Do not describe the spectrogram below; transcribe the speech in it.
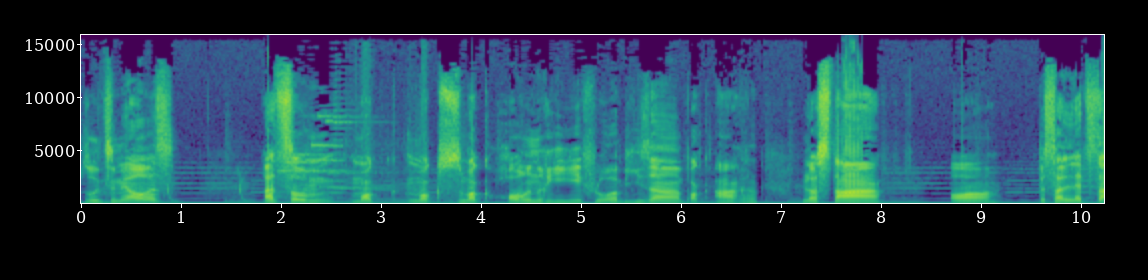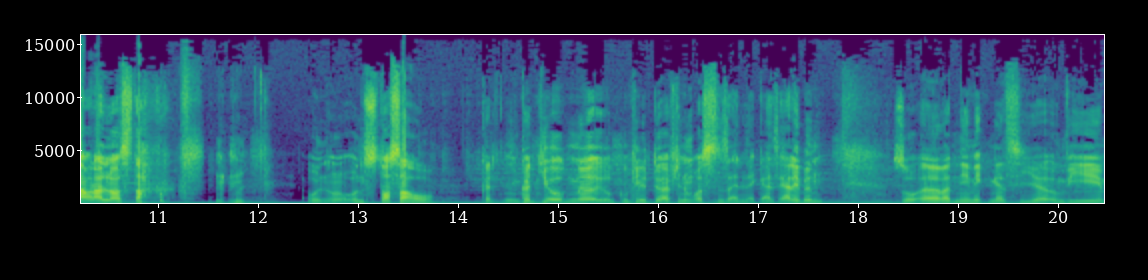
So sieht's mir aus. Was so Mok, Mok, Smok, Hornri, Bock, Ar, Losta, oh, bist du letzter oder Losta? und, und, und Stossau. Könnten, könnte hier irgendein kleines Dörfchen im Osten sein, wenn ich ganz ehrlich bin. So, äh, was nehme ich denn jetzt hier? Irgendwie...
